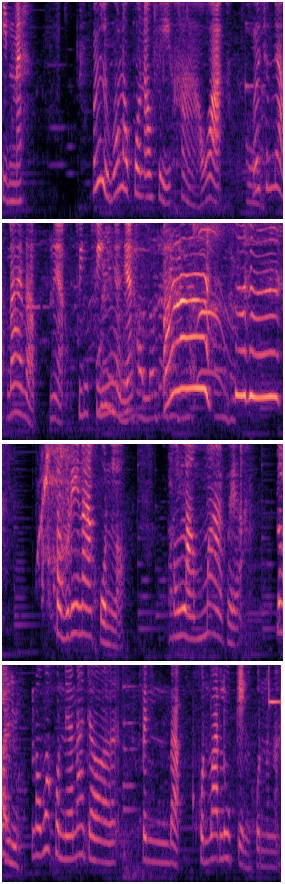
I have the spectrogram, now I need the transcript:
กินไหมเฮ้ยหรือว่าเราควรเอาสีขาวอะ่ะ เฮ้ยฉันอยากได้แบบ เนี่ย ฟิงฟิงๆอย่างเงี้ยไม่ทันแล้วได้อ้าสตรอเบอรี่หน้าคนเหรอเขาล้ำมากเลยอะได้อยู่ เราว่าคนเนี้ยน่าจะเป็นแบบคนวาดรูปเก่งคนหนึ่งอะ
